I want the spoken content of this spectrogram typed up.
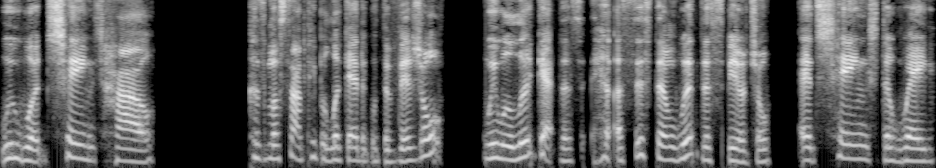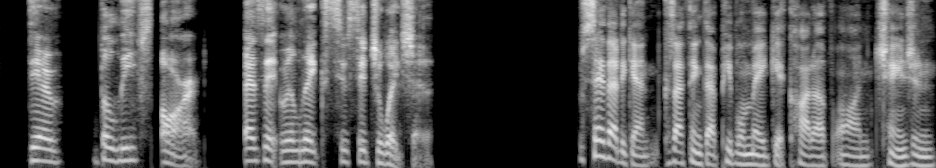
We would change how, because most time people look at it with the visual. We will look at this, assist them with the spiritual and change the way their beliefs are as it relates to situation. Say that again, because I think that people may get caught up on change and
